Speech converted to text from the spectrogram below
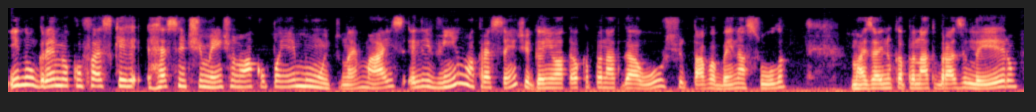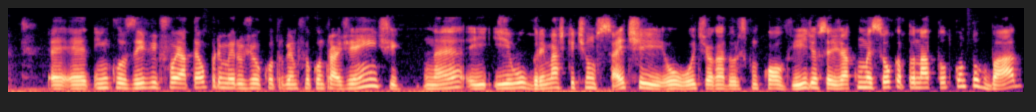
E no Grêmio, eu confesso que recentemente eu não acompanhei muito, né? Mas ele vinha numa crescente, ganhou até o Campeonato Gaúcho, estava bem na Sula. Mas aí no Campeonato Brasileiro, é, é, inclusive foi até o primeiro jogo contra o Grêmio, foi contra a gente, né? E, e, o Grêmio acho que tinha uns sete ou oito jogadores com Covid, ou seja, já começou o campeonato todo conturbado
